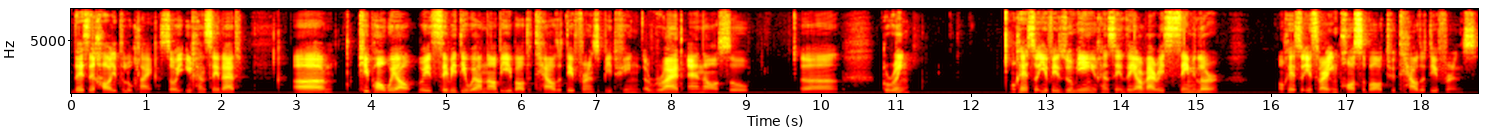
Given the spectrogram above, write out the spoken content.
this is how it look like. So you can see that um, people will with CVD will not be able to tell the difference between red and also uh, green. Okay, so if you zoom in, you can see they are very similar. Okay, so it's very impossible to tell the difference.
